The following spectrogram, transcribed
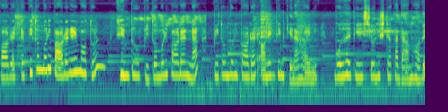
পাউডারটা পিতম্বরী পাউডারের মতন, কিন্তু পিতম্বরী পাউডার না, পিতম্বরী পাউডার অনেক দিন কেনা হয়নি। বোধহয় তিরিশ চল্লিশ টাকা দাম হবে।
